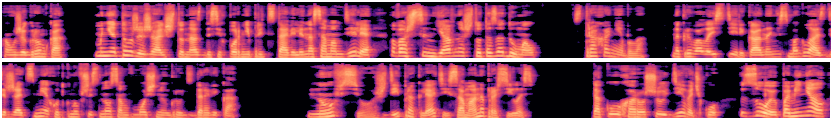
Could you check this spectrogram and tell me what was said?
А уже громко «Мне тоже жаль, что нас до сих пор не представили. На самом деле, ваш сын явно что-то задумал». Страха не было. Накрывала истерика, она не смогла сдержать смех, уткнувшись носом в мощную грудь здоровяка. «Ну все, жди проклятий, сама напросилась». «Такую хорошую девочку, Зою, поменял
